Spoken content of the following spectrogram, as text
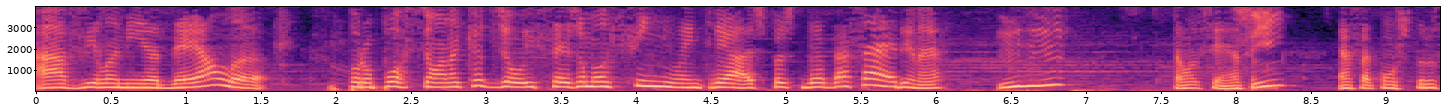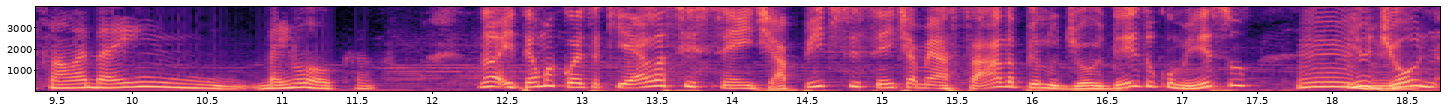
A vilania dela proporciona que o Joey seja mocinho, entre aspas, da, da série, né? Uhum. Então, assim, essa, Sim. essa construção é bem, bem louca. Não, e tem uma coisa que ela se sente, a Peach se sente ameaçada pelo Joe desde o começo, Uhum. e o Joe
